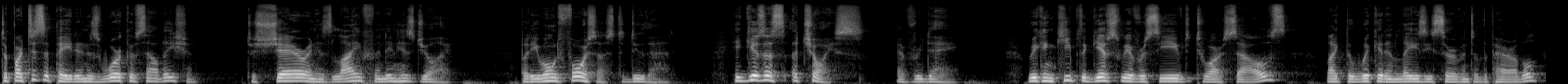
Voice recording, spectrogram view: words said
to participate in His work of salvation, to share in His life and in His joy. But He won't force us to do that. He gives us a choice every day. We can keep the gifts we have received to ourselves, like the wicked and lazy servant of the parable,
